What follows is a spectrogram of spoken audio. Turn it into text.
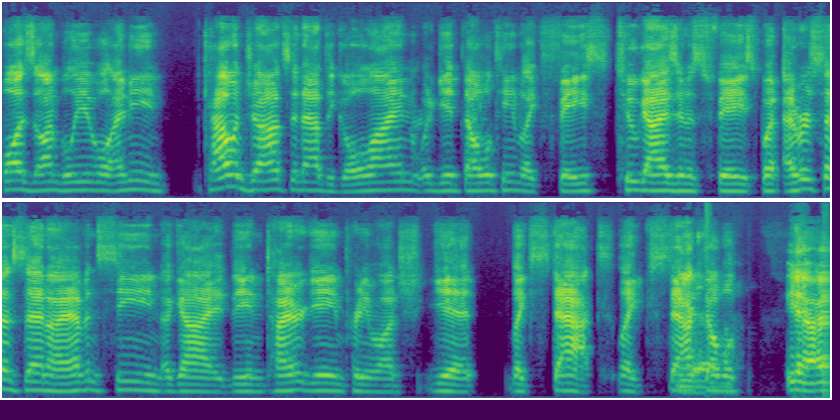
was unbelievable. I mean, Calvin Johnson at the goal line would get double teamed, like face two guys in his face. But ever since then, I haven't seen a guy the entire game pretty much get like stacked, like stacked Yeah. double. Yeah, I,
